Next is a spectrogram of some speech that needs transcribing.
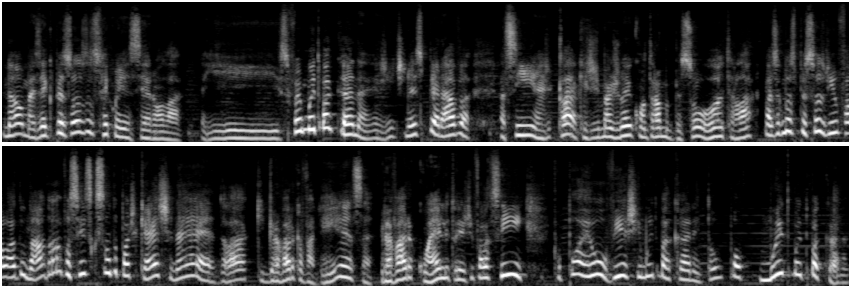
Não, mas é que pessoas nos reconheceram lá. E isso foi muito bacana. A gente não esperava, assim, claro que a gente imaginou encontrar uma pessoa ou outra lá, mas algumas pessoas vinham falar do nada, ah, vocês que são do podcast, né? Lá que gravaram com a Vanessa, gravaram com ela, então a gente fala assim, pô, eu ouvi, achei muito bacana. Então, pô, muito, muito bacana.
